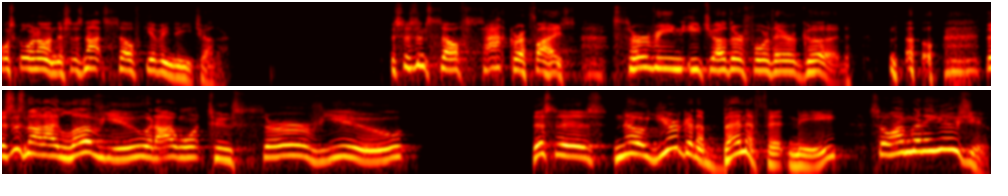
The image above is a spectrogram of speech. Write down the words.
what's going on? This is not self giving to each other. This isn't self sacrifice, serving each other for their good. No. This is not, I love you and I want to serve you. This is, no, you're going to benefit me, so I'm going to use you.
